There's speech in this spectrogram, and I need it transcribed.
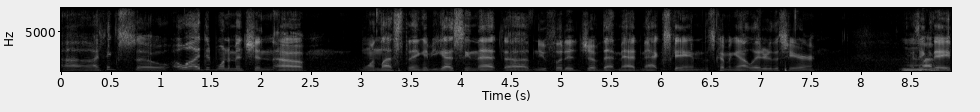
Uh, I think so. Oh, well, I did want to mention uh, one last thing. Have you guys seen that uh, new footage of that Mad Max game that's coming out later this year? I Mm, think I've- they,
